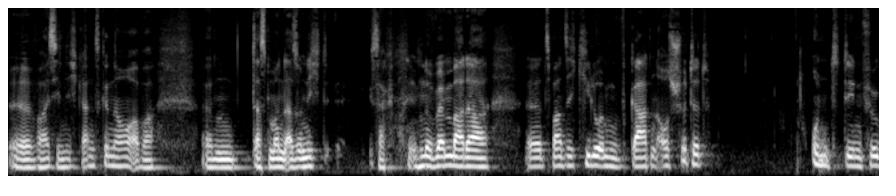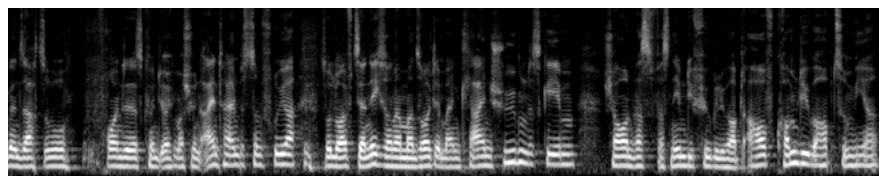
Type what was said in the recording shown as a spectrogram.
äh, weiß ich nicht ganz genau. Aber ähm, dass man also nicht, ich sag mal, im November da äh, 20 Kilo im Garten ausschüttet, und den Vögeln sagt so, Freunde, das könnt ihr euch mal schön einteilen bis zum Frühjahr. So läuft's ja nicht, sondern man sollte immer in kleinen Schüben das geben, schauen, was, was nehmen die Vögel überhaupt auf, kommen die überhaupt zu mir?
